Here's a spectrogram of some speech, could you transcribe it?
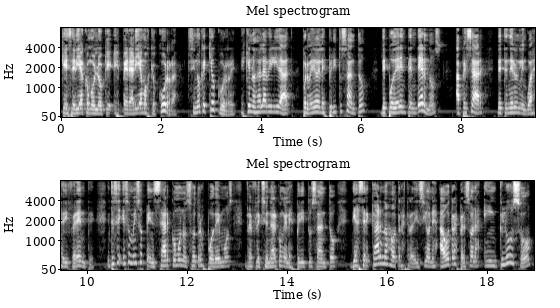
que sería como lo que esperaríamos que ocurra, sino que ¿qué ocurre? Es que nos da la habilidad, por medio del Espíritu Santo, de poder entendernos a pesar de tener un lenguaje diferente. Entonces eso me hizo pensar cómo nosotros podemos reflexionar con el Espíritu Santo, de acercarnos a otras tradiciones, a otras personas e incluso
